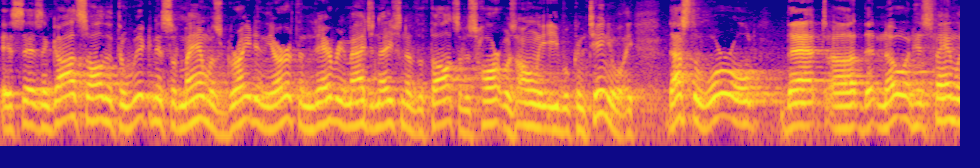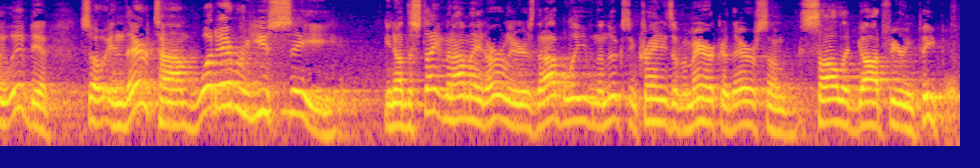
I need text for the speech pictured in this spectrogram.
it says, And God saw that the wickedness of man was great in the earth, and that every imagination of the thoughts of his heart was only evil continually. That's the world that, uh, that Noah and his family lived in. So, in their time, whatever you see, you know, the statement I made earlier is that I believe in the nooks and crannies of America there are some solid, God fearing people.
